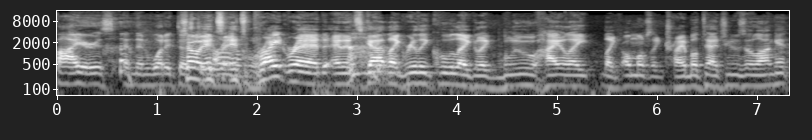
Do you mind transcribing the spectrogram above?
fires, and then what it does. so to it's the it's bright red and it's got like really cool like like blue highlight like almost like tribal tattoos along it.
